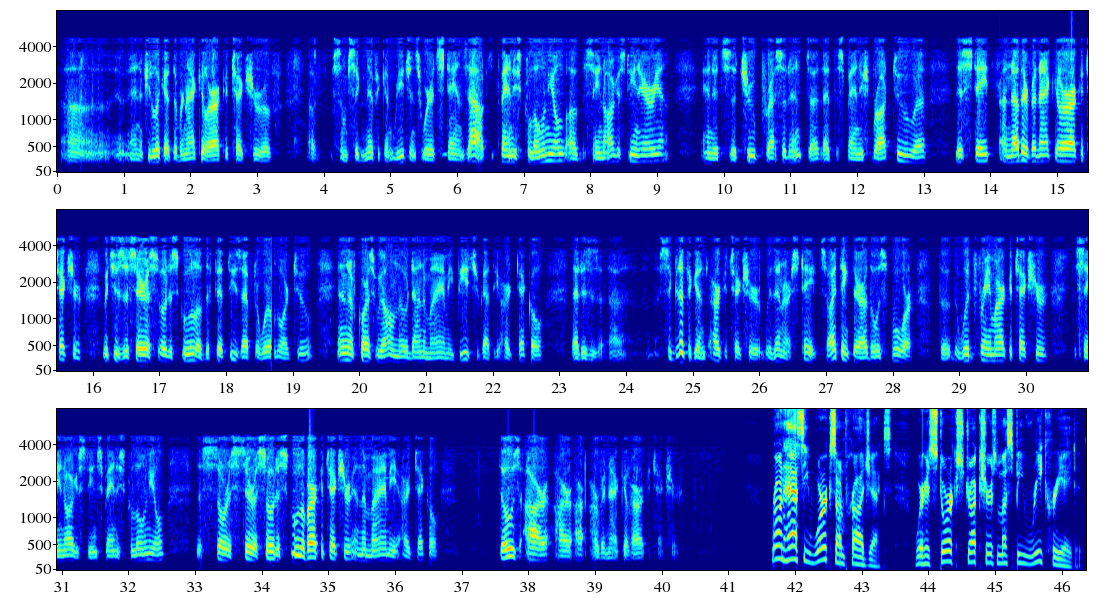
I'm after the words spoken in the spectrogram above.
Uh, and if you look at the vernacular architecture of, of some significant regions where it stands out, Spanish colonial of the St. Augustine area, and it's a true precedent uh, that the Spanish brought to uh, this state. Another vernacular architecture, which is the Sarasota School of the 50s after World War II. And then, of course, we all know down in Miami Beach, you've got the Art Deco that is uh, significant architecture within our state. So I think there are those four the, the wood frame architecture, the St. Augustine Spanish Colonial, the Sarasota School of Architecture, and the Miami Art Deco. Those are our, our, our vernacular architecture. Ron Haase works on projects where historic structures must be recreated.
